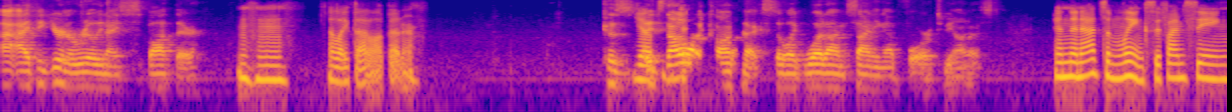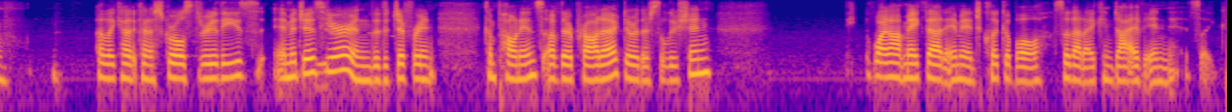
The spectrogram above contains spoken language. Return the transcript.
I, I think you're in a really nice spot there. Mm-hmm. I like that a lot better because yep. it's not a lot of context to like what I'm signing up for, to be honest. And then add some links if I'm seeing. I like how it kind of scrolls through these images yeah. here and the, the different components of their product or their solution why not make that image clickable so that I can dive in? It's like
